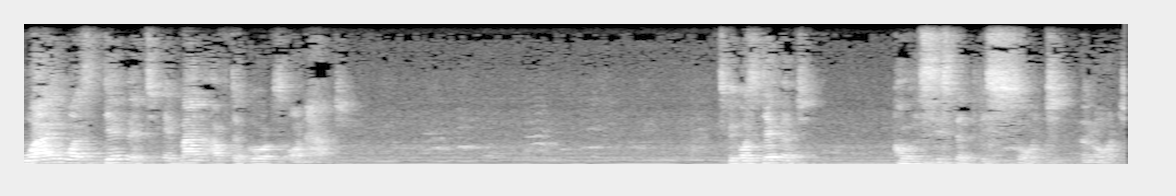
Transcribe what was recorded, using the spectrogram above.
Why was David a man after God's own heart? It's because David consistently sought the Lord.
